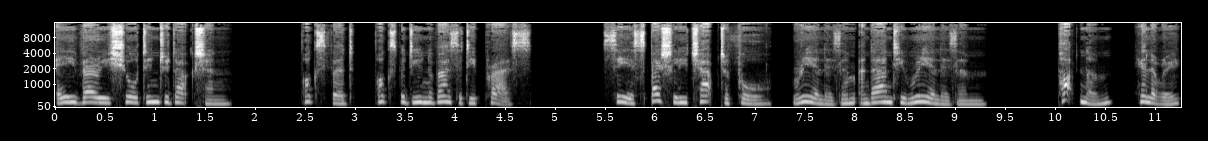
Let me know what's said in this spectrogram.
A Very Short Introduction. Oxford, Oxford University Press. See especially Chapter 4, Realism and Anti-Realism. Putnam, Hilary,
